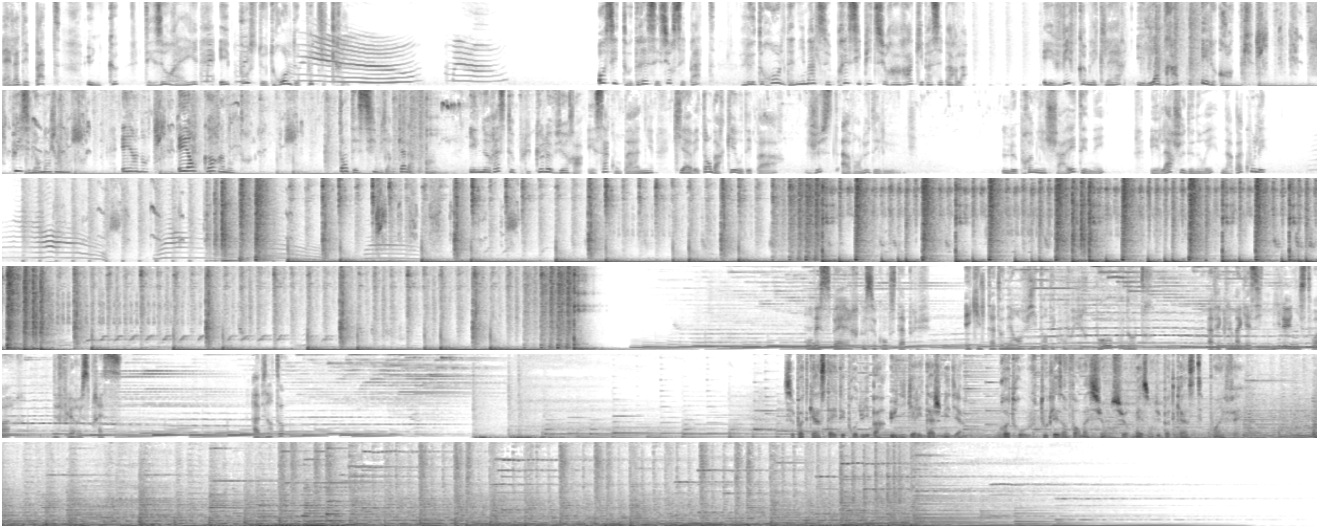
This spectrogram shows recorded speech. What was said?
Elle a des pattes, une queue, des oreilles et pousse de drôles de petits cris. Aussitôt dressé sur ses pattes, le drôle d'animal se précipite sur un rat qui passait par là. Et vif comme l'éclair, il l'attrape et le croque. Puis il en mange un autre, et un autre, et encore un autre. Tant et si bien qu'à la fin, il ne reste plus que le vieux rat et sa compagne qui avaient embarqué au départ, juste avant le déluge. Le premier chat était né, et l'arche de Noé n'a pas coulé. house. On espère que ce conte t'a plu et qu'il t'a donné envie d'en découvrir beaucoup d'autres avec le magazine Mille et une histoires de Fleurus Press. À bientôt! Ce podcast a été produit par Unique Héritage Média. Retrouve toutes les informations sur maisondupodcast.fr.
